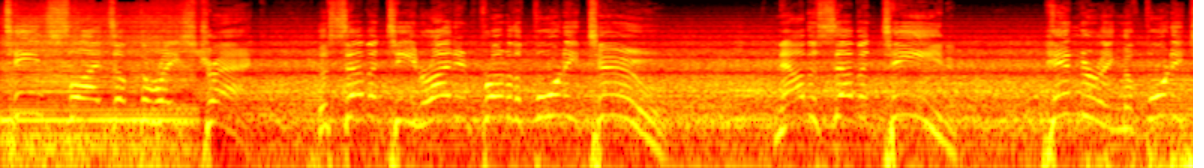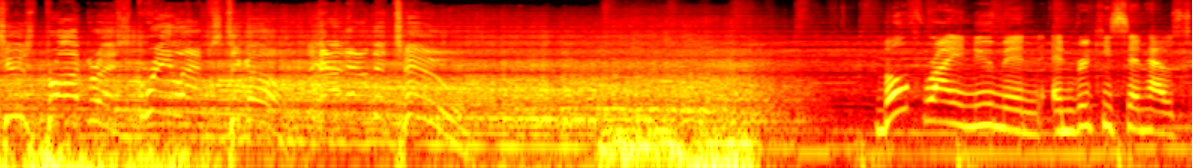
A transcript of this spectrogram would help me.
18 slides up the racetrack. The 17 right in front of the 42. Now the 17 hindering the 42's progress. Three laps to go. Now down to two. Both Ryan Newman and Ricky Stenhouse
